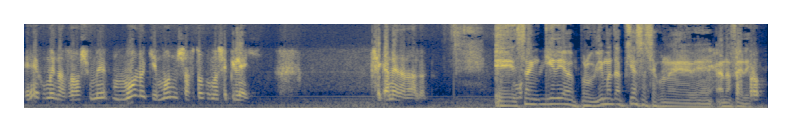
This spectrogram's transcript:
έχουμε να δώσουμε μόνο και μόνο σε αυτό που μας επιλέγει. Σε κανέναν άλλον. Ε, σαν κύρια προβλήματα, ποια σας έχουν ε, αναφέρει; Προ...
